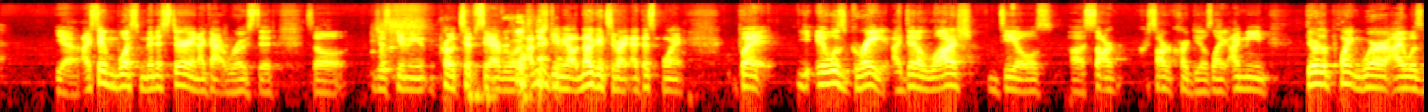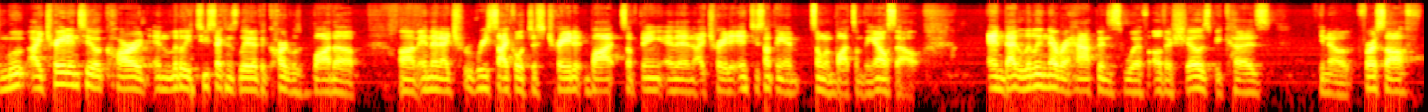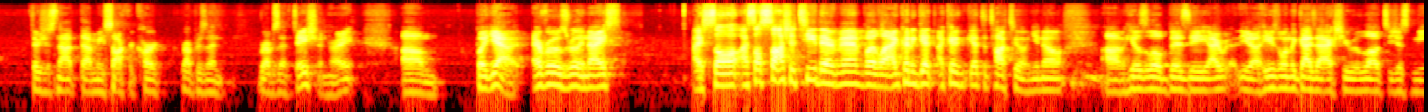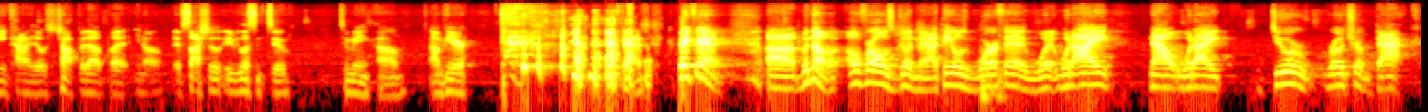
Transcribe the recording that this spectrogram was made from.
Yeah, I said Westminster, and I got roasted. So just giving pro tips to everyone. I'm just giving out nuggets right at this point. But it was great. I did a lot of deals, uh, soccer, soccer card deals. Like, I mean, there was a point where I was I traded into a card, and literally two seconds later, the card was bought up. Um, and then I tr- recycled, just traded, bought something, and then I traded into something, and someone bought something else out. And that literally never happens with other shows because, you know, first off, there's just not that many soccer card represent representation, right? Um, but yeah, everyone was really nice. I saw I saw Sasha T there, man, but like I couldn't get I couldn't get to talk to him. You know, um, he was a little busy. I you know he was one of the guys I actually would love to just meet, kind of just chop it up. But you know, if Sasha if you listen to to me, um, I'm here. big fan, big fan. Uh, but no, overall it was good, man. I think it was worth it. Would would I now would I do a road trip back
